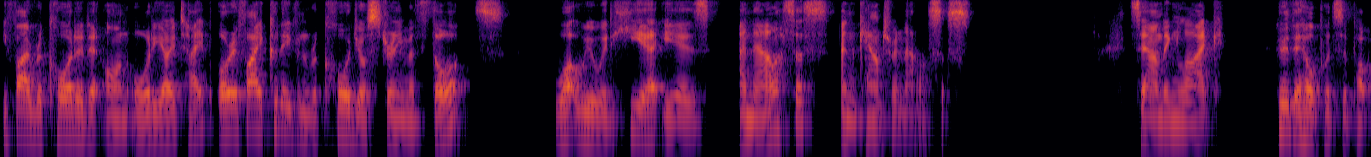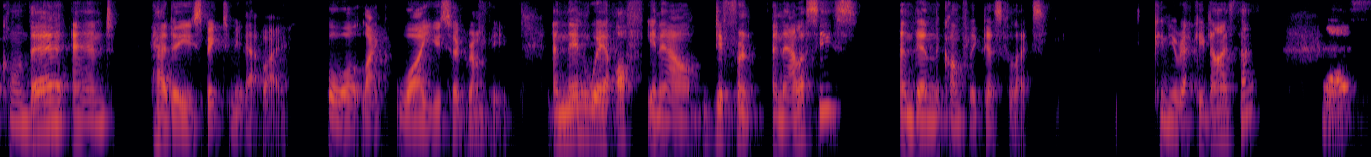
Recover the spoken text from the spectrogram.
if I recorded it on audio tape, or if I could even record your stream of thoughts, what we would hear is analysis and counter analysis, sounding like, who the hell puts the popcorn there? And how do you speak to me that way? Or like, why are you so grumpy? And then we're off in our different analyses, and then the conflict escalates. Can you recognize that? Yes.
